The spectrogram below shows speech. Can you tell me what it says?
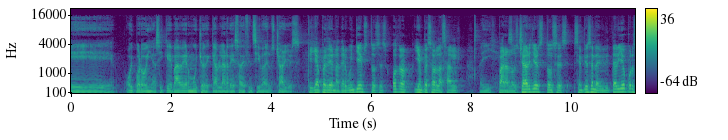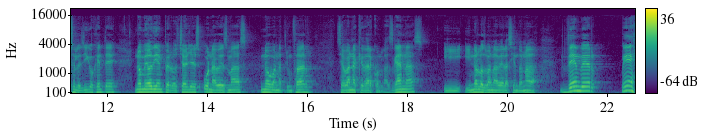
Eh, hoy por hoy, así que va a haber mucho de qué hablar de esa defensiva de los Chargers. Que ya perdieron a Derwin James, entonces otra y empezó la sal Ahí, para los Chargers, entonces se empiezan a debilitar. Yo por eso les digo, gente, no me odien, pero los Chargers una vez más no van a triunfar, se van a quedar con las ganas y, y no los van a ver haciendo nada. Denver, eh,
